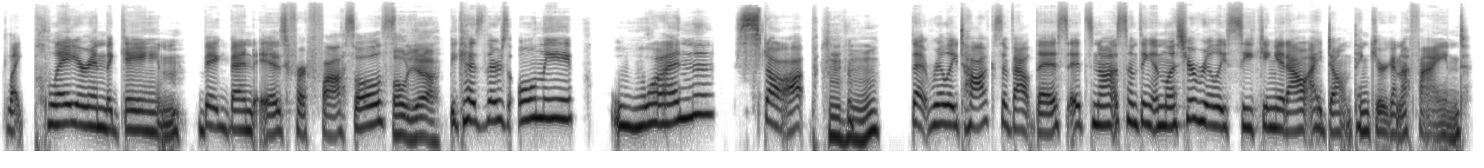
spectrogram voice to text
like player in the game Big Bend is for fossils Oh, yeah. because there's only one stop hmm that really talks about this. It's not something unless you're really seeking it out, I don't think you're going to find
